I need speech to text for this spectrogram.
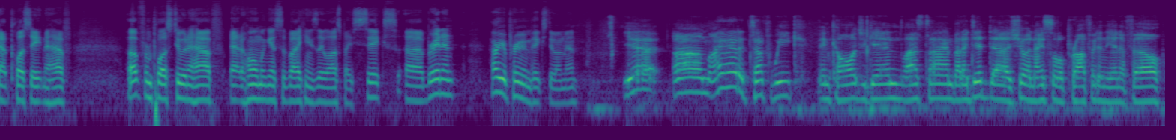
at plus eight and a half, up from plus two and a half at home against the Vikings. They lost by six. Uh, Brandon, how are your premium picks doing, man? Yeah, um, I had a tough week in college again last time, but I did uh, show a nice little profit in the NFL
